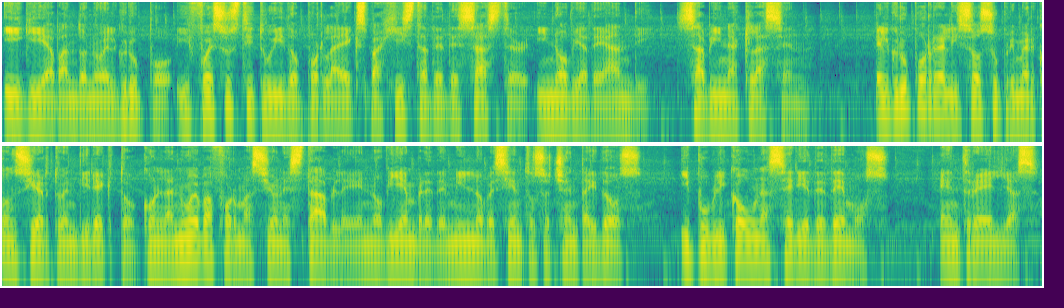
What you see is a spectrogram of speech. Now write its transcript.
Iggy abandonó el grupo y fue sustituido por la ex bajista de Disaster y novia de Andy, Sabina Klassen. El grupo realizó su primer concierto en directo con la nueva formación estable en noviembre de 1982 y publicó una serie de demos, entre ellas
